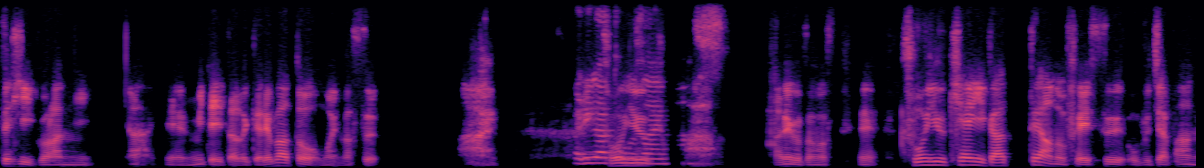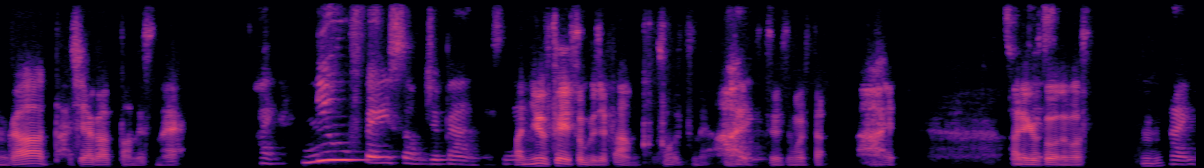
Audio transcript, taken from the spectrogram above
ぜひご覧にあ、え見ていただければと思います。はい。ありがとうございます。ありがとうございます。えそういう経緯があって、あの Face of Japan が立ち上がったんですね。はい。New Face of Japan ですね。あ New Face of Japan。そうですね。はい。はい、失礼しました。はい。ありがとうございます。はい。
